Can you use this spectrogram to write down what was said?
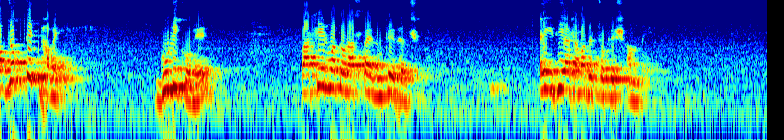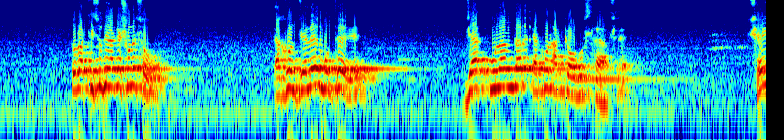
অযৌক্তিকভাবে গুলি করে পাখির মতো রাস্তায় লুটিয়ে ফেলছিল। এই ইতিহাস আমাদের চোখের সামনে। তোমরা কিছুদিন আগে শুনেছ, এখন জেলের মধ্যে যা কুলাঙ্গার এখন আটকা অবস্থায় আছে। সেই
